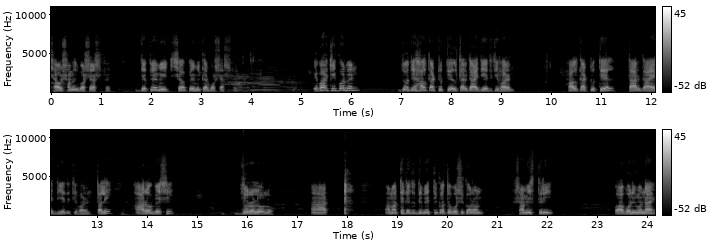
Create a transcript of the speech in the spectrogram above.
সেও স্বামীর বসে আসবে, যে প্রেমিক, সেও প্রেমিকার বসে আসবে। এবার কি করবেন? যদি হালকা একটু তেল তার গায়ে দিয়ে দিতে পারেন, হালকা একটু তেল তার গায়ে দিয়ে দিতে পারেন, তাহলে আরও বেশি জোরালো হলো। আর আমার থেকে যদি ব্যক্তিগত বশীকরণ, স্বামী স্ত্রী অবনিমনায়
